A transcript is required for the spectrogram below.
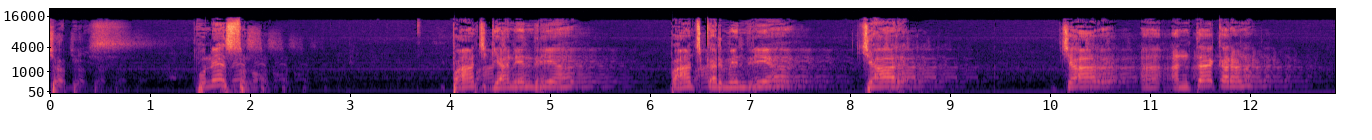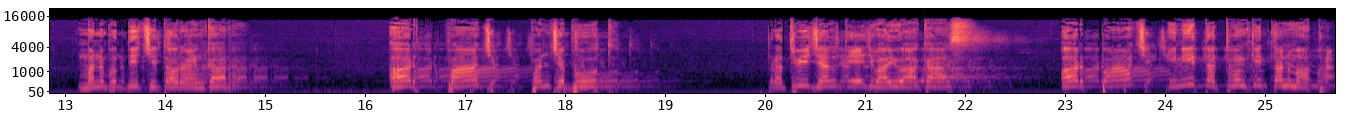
चौबीस। पुनः सुनो। पाँच ज्ञानेन्द्रिया पाँच कर्मेंद्रिया, चार चार अंतःकरण, मन बुद्धि, चित्त और अहंकार, और पाँच पंचभूत, पृथ्वी, जल, तेज, वायु, आकाश, और पाँच इन्हीं तत्वों की तन मात्रा।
